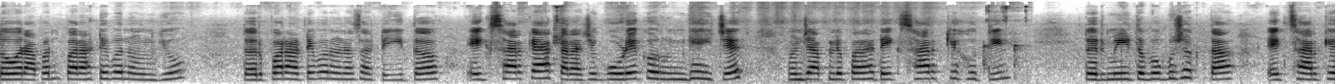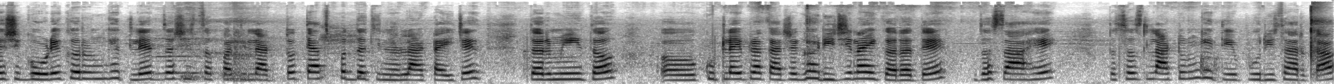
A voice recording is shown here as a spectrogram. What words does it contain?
तोवर आपण पराठे बनवून घेऊ. तर पराठे बनवण्यासाठी इथं एकसारख्या आकाराचे गोळे करून घ्यायचेत म्हणजे आपले पराठे एकसारखे होतील. तर मी इथं बघू शकता एकसारखे असे गोळे करून घेतलेत जशी चपाती लाटतो त्याच पद्धतीने लाटायचे तर मी इथं कुठल्याही प्रकारच्या घडीची नाही करत आहे. जसं आहे तसंच लाटून घेते पुरीसारखा.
